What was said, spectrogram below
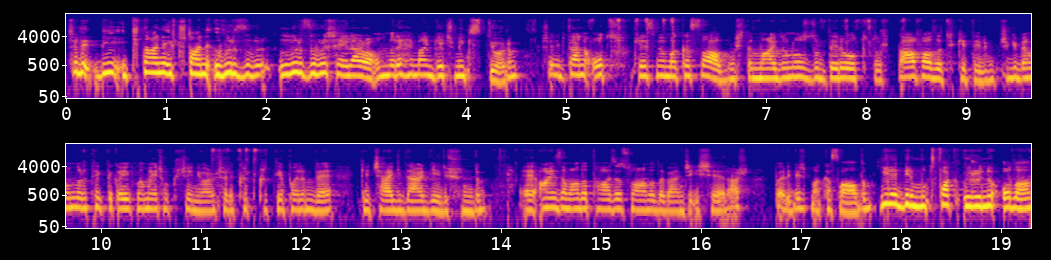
Şöyle bir iki tane üç tane ıvır zıvır ıvır zıvır şeyler var. Onları hemen geçmek istiyorum. Şöyle bir tane ot kesme makası aldım. İşte maydanozdur, dereotudur. Daha fazla tüketelim. Çünkü ben onları tek tek ayıklamaya çok üşeniyorum. Şöyle kırt kırt yaparım ve geçer gider diye düşündüm. E, aynı zamanda taze soğanda da bence işe yarar. Böyle bir makas aldım. Yine bir mutfak ürünü olan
